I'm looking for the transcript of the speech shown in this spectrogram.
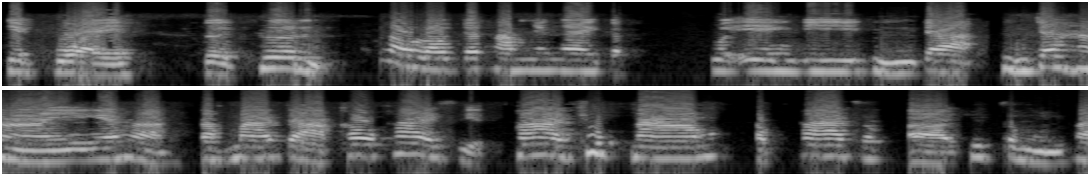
เจ็บป่วยเกิดขึ้น เราเราจะทำยังไงกับตัวเองดีถึงจะถึงจะหายอย่างเงี้ยค่ะ กลับมาจากเข้าค่ายเสร็จผ้าชุบน้ำกับผ้าอ่าชุดสมุนไพร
